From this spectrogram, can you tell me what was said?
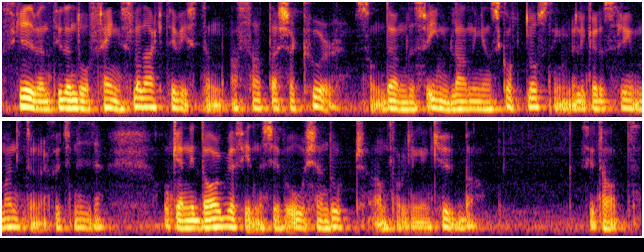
skriven till den då fängslade aktivisten Asata Shakur som dömdes för inblandning i en skottlossning men lyckades rymma 1979 och än idag befinner sig på okänd ort, antagligen Kuba. Citat.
